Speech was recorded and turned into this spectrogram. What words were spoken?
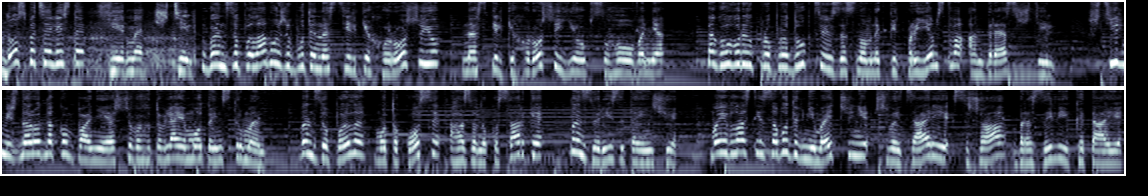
до спеціаліста фірми Штіль. Бензопила може бути настільки хорошою, наскільки хороше є обслуговування. Так говорив про продукцію засновник підприємства Андрес Штіль. Штіль міжнародна компанія, що виготовляє мотоінструмент, бензопили, мотокоси, газонокосарки, бензорізи та інші. Має власні заводи в Німеччині, Швейцарії, США, Бразилії, Китаї,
